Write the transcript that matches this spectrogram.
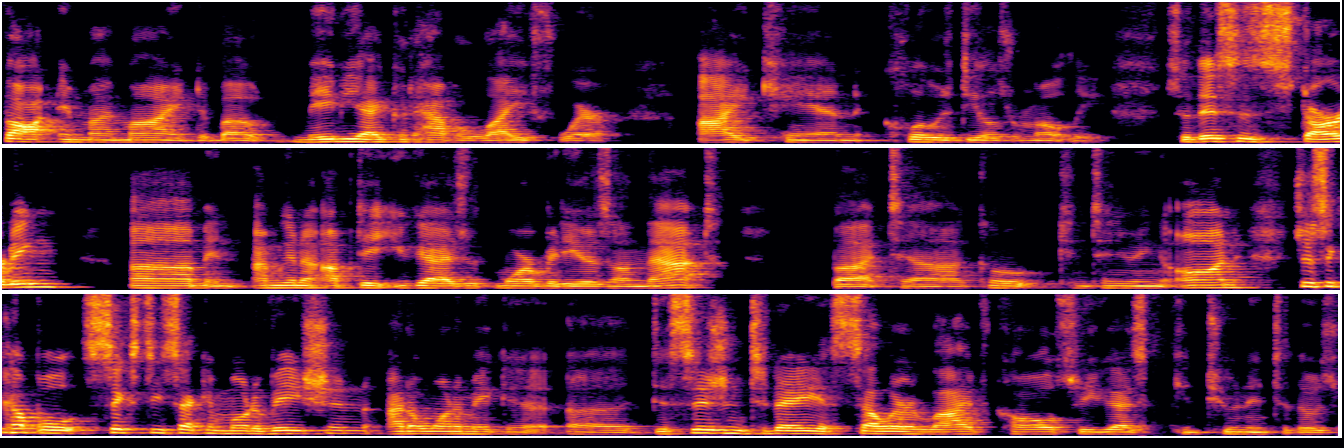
thought in my mind about maybe I could have a life where I can close deals remotely. So this is starting, um, and I'm going to update you guys with more videos on that. But uh, co- continuing on, just a couple 60 second motivation. I don't want to make a, a, decision today, a seller live call, so you guys can tune into those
